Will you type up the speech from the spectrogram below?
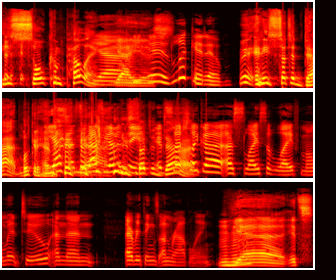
good. he's so compelling. Yeah. Yeah, he He is. is. Look at him. Man, and he's such a dad. Look at him. Yes, that's, that's the other He's thing. such a it's dad. such like a, a slice of life moment too, and then everything's unraveling. Mhm. Yeah, it's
